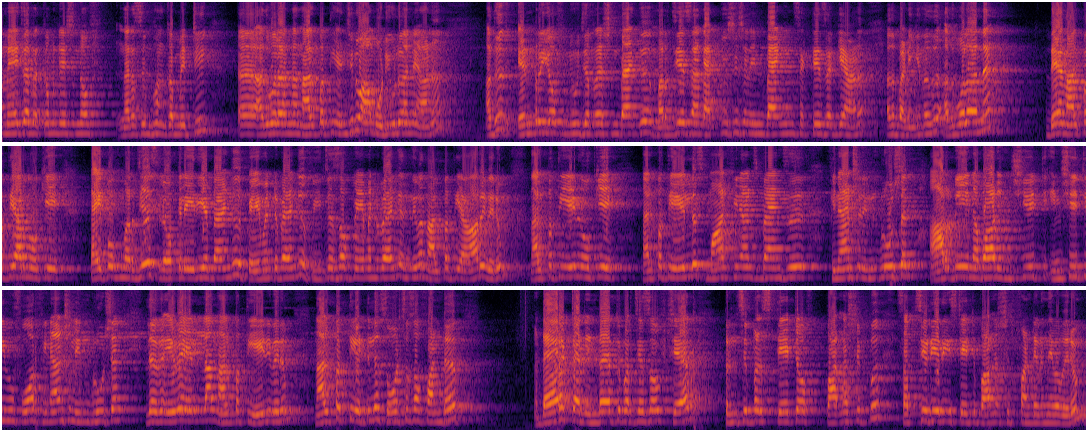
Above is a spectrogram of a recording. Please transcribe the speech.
major recommendation of Narasimham committee അതുപോലെ തന്നെ നാൽപ്പത്തി അഞ്ചിലും ആ മൊഡ്യൂൾ തന്നെയാണ്. അത് entry of new generation bank mergers and acquisition in banking sectors ഒക്കെയാണ് അത് പഠിക്കുന്നത്. അതുപോലെ തന്നെ ഡേ നാൽപ്പത്തി ആറ് നോക്കി type of mergers local area bank payment bank features of payment bank എന്നിവ നാൽപ്പത്തി ആറ് വരും. നാൽപ്പത്തി ഏഴ് നോക്കിയേ. നാൽപ്പത്തി ഏഴിൽ smart finance banks financial inclusion R B I NABARD initiate initiative for financial inclusion ഇത് ഇവയെല്ലാം നാൽപ്പത്തി ഏഴ് വരും. നാൽപ്പത്തി എട്ടിൽ sources of fund direct and indirect purchase of share principal state of partnership subsidiary state partnership fund എന്നിവ വരും.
